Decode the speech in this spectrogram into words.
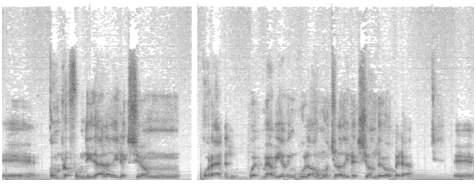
eh, con profundidad la dirección coral, pues me había vinculado mucho a la dirección de ópera. Eh,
